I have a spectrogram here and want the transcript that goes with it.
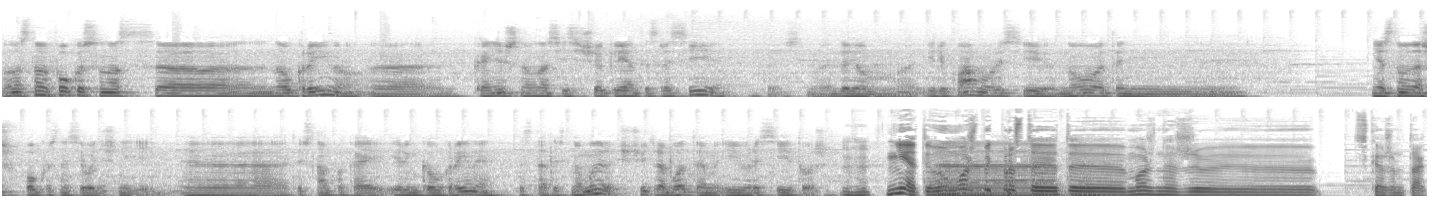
Основной фокус у нас э, на Украину. Э, конечно, у нас есть еще клиенты с России, то есть мы даем и рекламу в Россию, но это не, не основной наш фокус на сегодняшний день. Э, то есть нам пока и рынка Украины достаточно, но мы чуть-чуть работаем и в России тоже. Нет, ну, может быть, просто э, это можно же скажем так,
